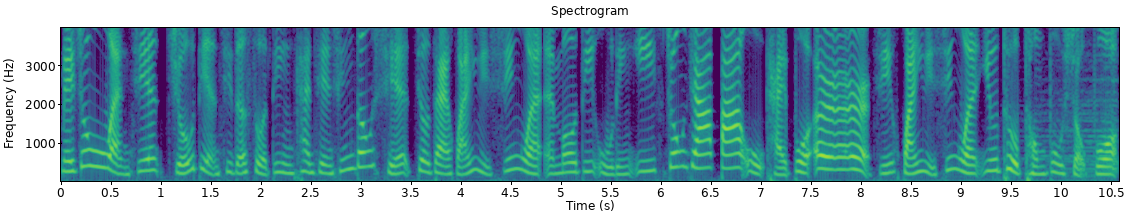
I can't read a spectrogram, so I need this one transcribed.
每周五晚间九点记得锁定，看见新东协就在环宇新闻 MOD 五零一中加八五凯擘二二二及环宇新闻 YouTube 同步首播。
